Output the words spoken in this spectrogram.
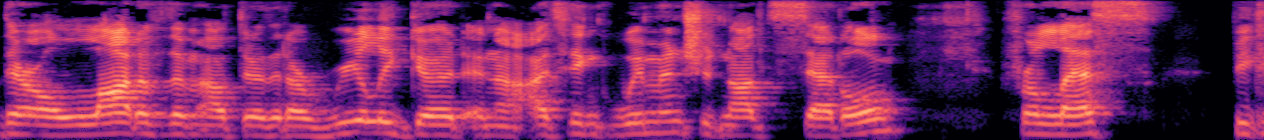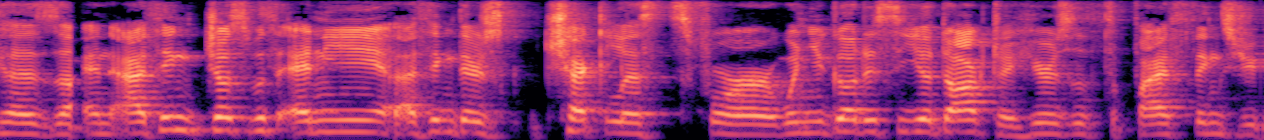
there are a lot of them out there that are really good. And I think women should not settle for less because uh, and i think just with any i think there's checklists for when you go to see your doctor here's the th- five things you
